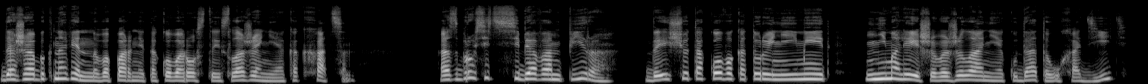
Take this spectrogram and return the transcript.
даже обыкновенного парня такого роста и сложения, как Хадсон. А сбросить с себя вампира, да еще такого, который не имеет ни малейшего желания куда-то уходить,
